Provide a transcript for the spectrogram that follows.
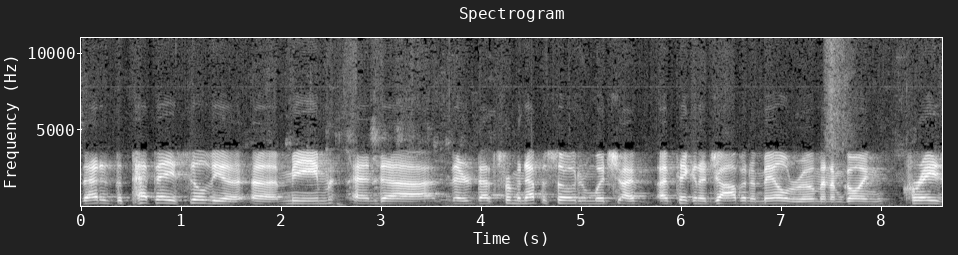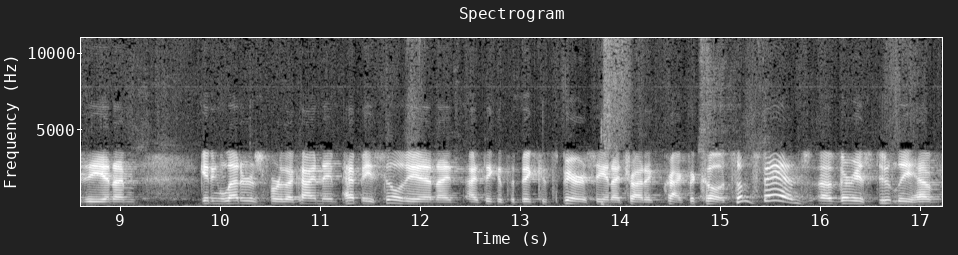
That is the Pepe Sylvia uh, meme, and uh, there, that's from an episode in which I've I've taken a job in a mailroom and I'm going crazy and I'm getting letters for the guy named Pepe Sylvia, and I I think it's a big conspiracy, and I try to crack the code. Some fans uh, very astutely have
